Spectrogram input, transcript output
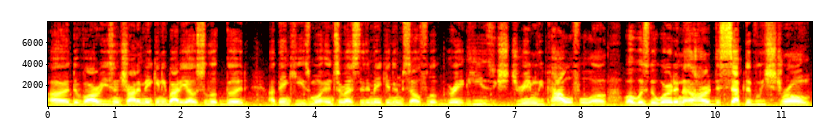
uh, isn't trying to make anybody else look good. I think he's more interested in making himself look great. He is extremely powerful. Uh, what was the word in I heard deceptively strong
